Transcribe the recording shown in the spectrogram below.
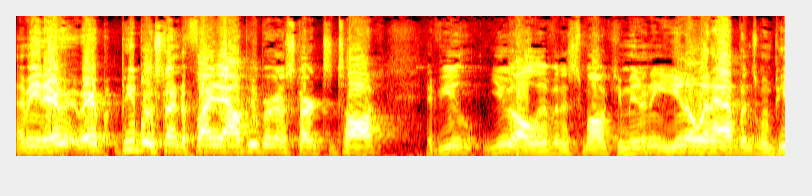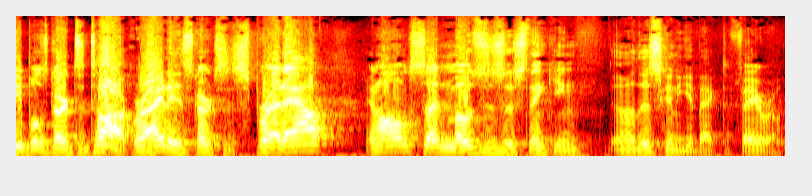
I mean, every, every, people are starting to find out. People are going to start to talk. If you you all live in a small community, you know what happens when people start to talk, right? It starts to spread out, and all of a sudden Moses is thinking, "Oh, this is going to get back to Pharaoh."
